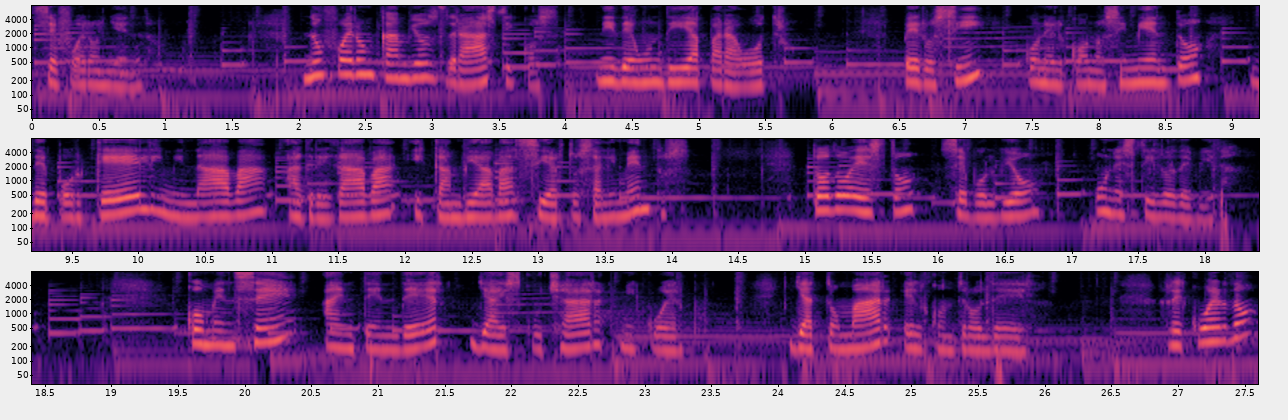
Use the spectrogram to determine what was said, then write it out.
se fueron yendo. No fueron cambios drásticos ni de un día para otro, pero sí con el conocimiento de por qué eliminaba, agregaba y cambiaba ciertos alimentos. Todo esto se volvió un estilo de vida. Comencé a entender y a escuchar mi cuerpo y a tomar el control de él. Recuerdo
